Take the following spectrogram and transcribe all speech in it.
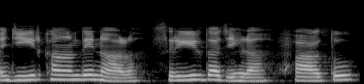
ਅੰਜੀਰ ਖਾਣ ਦੇ ਨਾਲ ਸਰੀਰ ਦਾ ਜਿਹੜਾ ਫਾਲਤੂ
